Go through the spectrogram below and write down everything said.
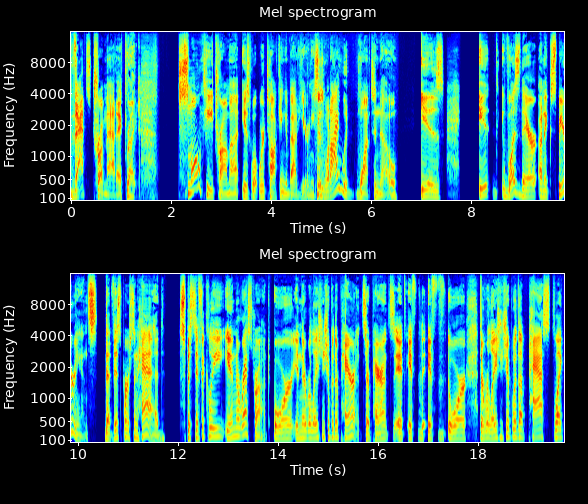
that's traumatic. Right. Small t trauma is what we're talking about here. And he says, Hmm. what I would want to know is, it was there an experience that this person had specifically in a restaurant or in their relationship with their parents or parents if if if or their relationship with a past like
